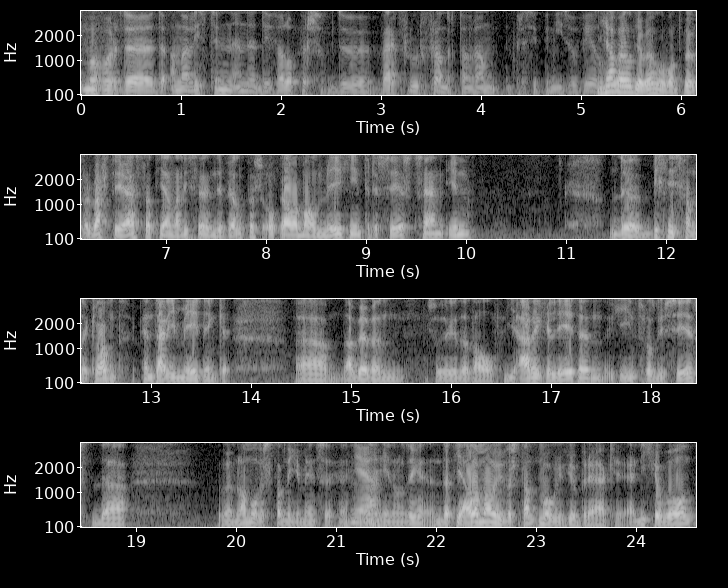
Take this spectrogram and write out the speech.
maar voor de, de analisten en de developers op de werkvloer verandert dan, dan in principe niet zoveel? Jawel, jawel, want we verwachten juist dat die analisten en developers ook allemaal mee geïnteresseerd zijn in de business van de klant en daarin meedenken. Uh, we hebben, ik zou zeggen dat al jaren geleden geïntroduceerd, dat we hebben allemaal verstandige mensen hè, ja. in, ons zeggen, dat die allemaal hun verstand mogen gebruiken. En niet gewoon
